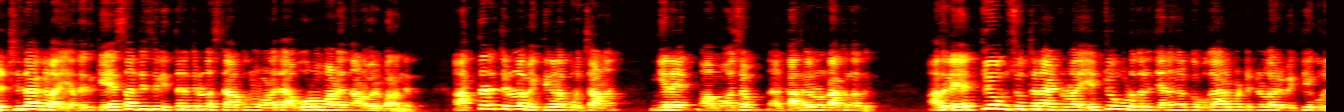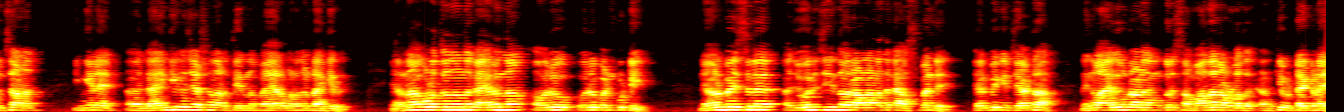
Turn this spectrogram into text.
രക്ഷിതാക്കളായി. അതായത് കെ എസ് ആർ ടി സിയിൽ ഇത്തരത്തിലുള്ള സ്റ്റാഫുകൾ വളരെ അപൂർവമാണ് എന്നാണ് അവർ പറഞ്ഞത്. അത്തരത്തിലുള്ള വ്യക്തികളെ കുറിച്ചാണ് ഇങ്ങനെ മോശം കഥകൾ ഉണ്ടാക്കുന്നത്. അതിൽ ഏറ്റവും ശുദ്ധനായിട്ടുള്ള ഏറ്റവും കൂടുതൽ ജനങ്ങൾക്ക് ഉപകാരപ്പെട്ടിട്ടുള്ള ഒരു വ്യക്തിയെ കുറിച്ചാണ് ഇങ്ങനെ ലൈംഗിക ചേഷ നടത്തിയെന്ന് മേയർ പറഞ്ഞുണ്ടാക്കിയത്. എറണാകുളത്ത് നിന്ന് കയറുന്ന ഒരു ഒരു പെൺകുട്ടി നേവൽ ബേസിൽ ജോലി ചെയ്യുന്ന ഒരാളാണ് അതിന്റെ ഹസ്ബൻഡ്. ഏൽപ്പിക്കും ചേട്ടാ നിങ്ങളായതുകൊണ്ടാണ് നമുക്കൊരു സമാധാനം ഉള്ളത് ഇറക്കി വിട്ടേക്കണേ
